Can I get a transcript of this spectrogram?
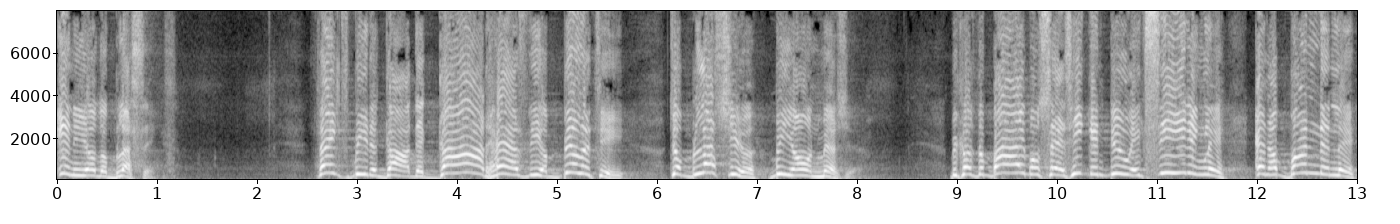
any other blessings, thanks be to God that God has the ability to bless you beyond measure. Because the Bible says he can do exceedingly and abundantly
